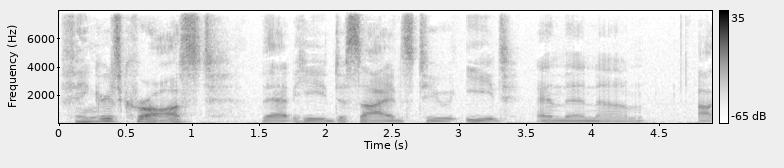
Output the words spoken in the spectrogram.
fingers crossed that he decides to eat, and then um, uh,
